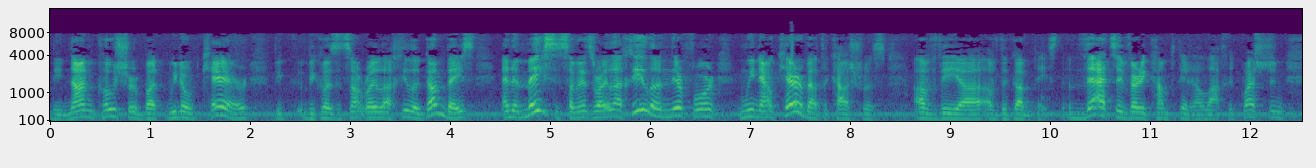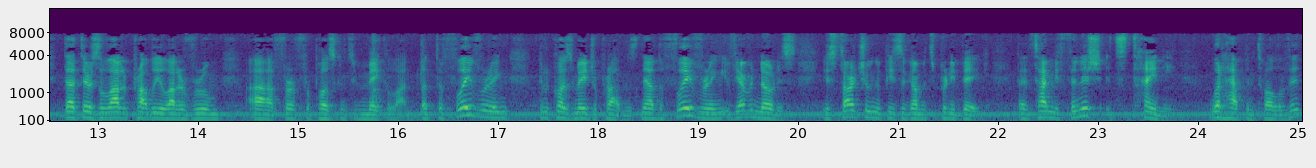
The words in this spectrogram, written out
the non-kosher, but we don't care because it's not ra'uy l'achila gum base, and it makes it something that's ra'uy l'achila, and therefore we now care about the kashrus of the uh, of the gum paste. That's a very complicated halachic question that there's a lot of probably a lot of room uh, for for poskim to make a lot. But the flavoring can cause major problems. Now the flavoring, if you ever notice, you start chewing a piece of gum, it's pretty big. By the time you finish, it's tiny. What happened to all of it?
